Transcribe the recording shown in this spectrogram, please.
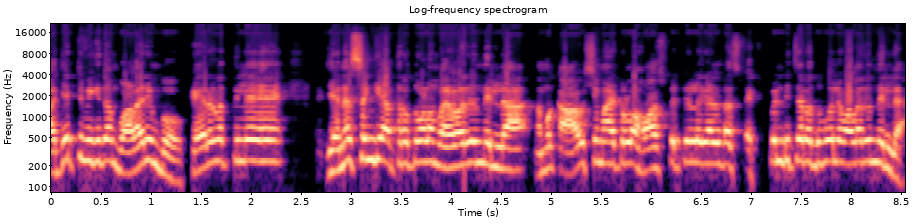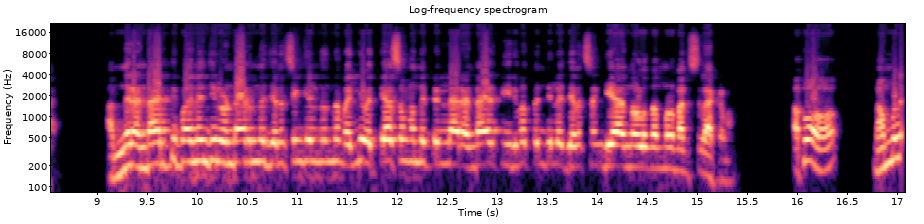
ബജറ്റ് വിഹിതം വളരുമ്പോൾ കേരളത്തിലെ ജനസംഖ്യ അത്രത്തോളം വളരുന്നില്ല. നമുക്ക് ആവശ്യമായിട്ടുള്ള ഹോസ്പിറ്റലുകളുടെ എക്സ്പെൻഡിച്ചർ അതുപോലെ വളരുന്നില്ല. അന്ന് രണ്ടായിരത്തി പതിനഞ്ചിൽ ഉണ്ടായിരുന്ന ജനസംഖ്യയിൽ നിന്ന് വലിയ വ്യത്യാസം വന്നിട്ടില്ല. രണ്ടായിരത്തി ഇരുപത്തഞ്ചിലെ ജനസംഖ്യ എന്നുള്ളത് നമ്മൾ മനസ്സിലാക്കണം. അപ്പോ നമ്മൾ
